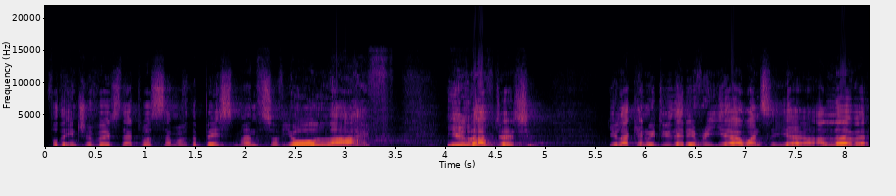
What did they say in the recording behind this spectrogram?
for the introverts, that was some of the best months of your life. You loved it. You're like, can we do that every year, once a year? I love it.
